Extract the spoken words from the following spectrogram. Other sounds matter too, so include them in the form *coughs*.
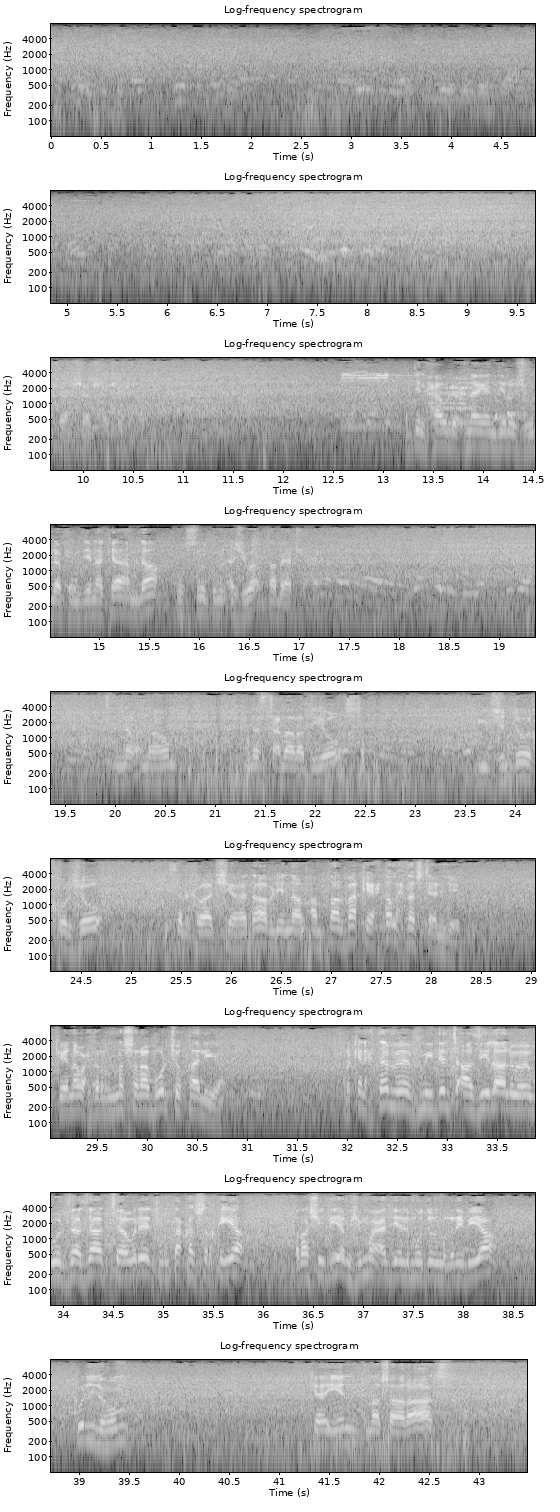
شوف شوف شوف. غادي نحاولوا حنايا نديروا جولة في المدينة كاملة ونوصل لكم الأجواء بطبيعة الحال. نتمنى أنهم الناس تاع راديو يتجندوا يخرجوا يصلحوا هذا الشيء هذا لأن الأمطار باقية حتى ل 11 تاع الليل كاينة واحد النشرة برتقاليه كاين حتى في ميدان ازيلا ورزازات تاوريت المنطقة الشرقيه رشيديه مجموعة ديال المدن المغربية كلهم كاين نشرات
